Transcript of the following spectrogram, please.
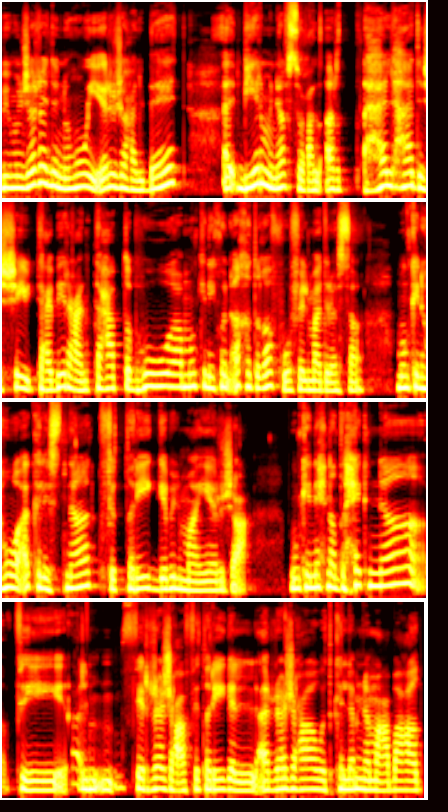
بمجرد إنه هو يرجع البيت بيرمي نفسه على الأرض. هل هذا الشيء تعبير عن تعب طب هو ممكن يكون أخذ غفوة في المدرسة. ممكن هو أكل سناك في الطريق قبل ما يرجع. ممكن إحنا ضحكنا في في الرجعة في طريق الرجعة وتكلمنا مع بعض.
